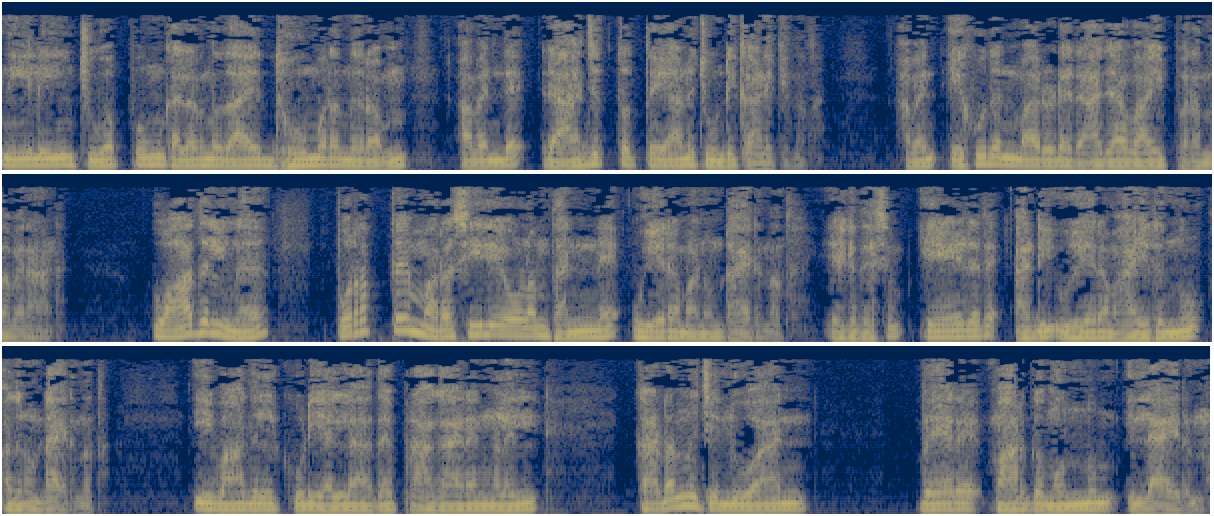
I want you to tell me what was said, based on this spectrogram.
നീലയും ചുവപ്പും കലർന്നതായ ധൂമറ നിറം അവന്റെ രാജ്യത്വത്തെയാണ് ചൂണ്ടിക്കാണിക്കുന്നത്. അവൻ യഹൂദന്മാരുടെ രാജാവായി പിറന്നവനാണ്. വാതിലിന് പുറത്തെ മറശീലയോളം തന്നെ ഉയരമാണ് ഉണ്ടായിരുന്നത്. ഏകദേശം ഏഴര അടി ഉയരമായിരുന്നു അതിനുണ്ടായിരുന്നത്. ഈ വാതിൽ കൂടിയല്ലാതെ പ്രാകാരങ്ങളിൽ കടന്നു ചെല്ലുവാൻ വേറെ മാർഗമൊന്നും ഇല്ലായിരുന്നു.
